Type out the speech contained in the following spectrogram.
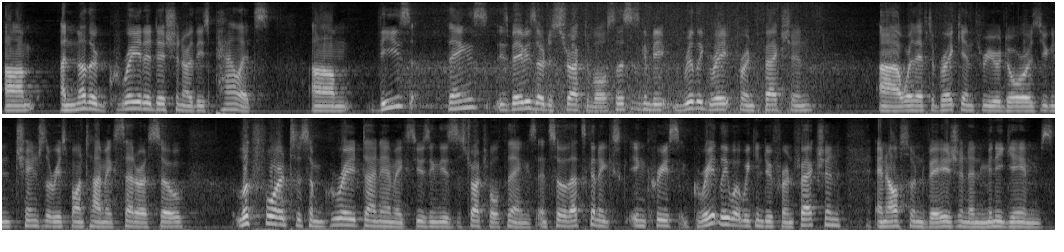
Um, another great addition are these pallets. Um, these things, these babies are destructible, so this is going to be really great for infection, uh, where they have to break in through your doors. You can change the respawn time, etc. So look forward to some great dynamics using these destructible things. And so that's going to increase greatly what we can do for infection and also invasion and mini games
